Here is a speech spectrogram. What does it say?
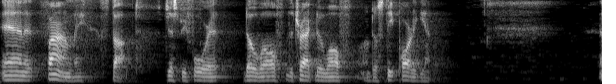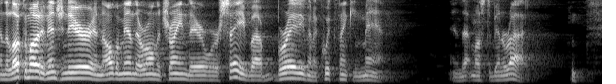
And it finally stopped just before it dove off, the track dove off onto a steep part again. And the locomotive engineer and all the men that were on the train there were saved by a brave and a quick thinking man. And that must have been a ride.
